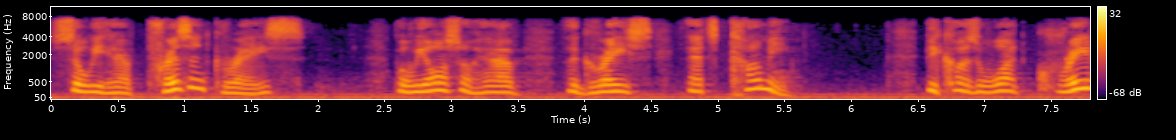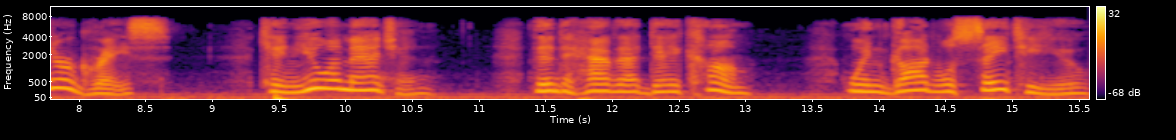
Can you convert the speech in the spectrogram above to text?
So we have present grace, but we also have the grace that's coming. Because what greater grace can you imagine than to have that day come when God will say to you,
